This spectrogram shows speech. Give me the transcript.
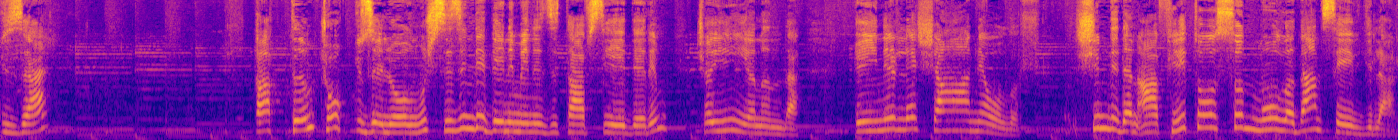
güzel. Tattım çok güzel olmuş. Sizin de denemenizi tavsiye ederim. Çayın yanında. Peynirle şahane olur. Şimdiden afiyet olsun. Muğla'dan sevgiler.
